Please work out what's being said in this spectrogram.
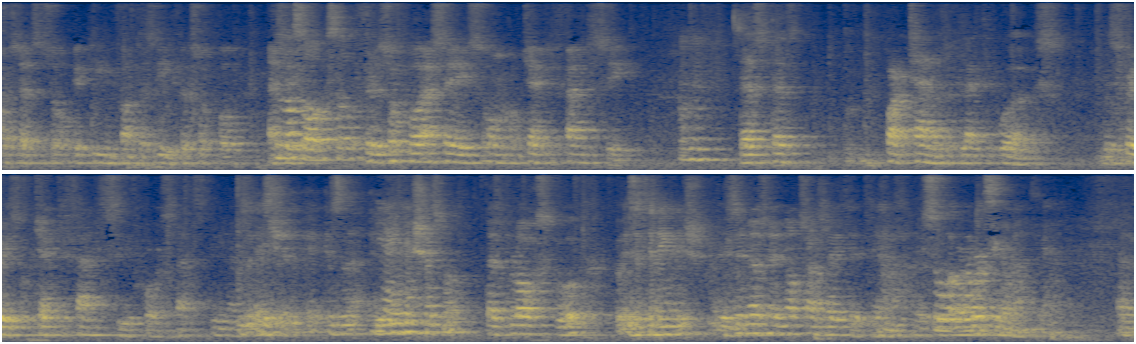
Aufsätze zur objektiven Fantasie, philosophical essays, philosophical essays on objective fantasy. mhm. That's, that's part 10 of the collected works. This phrase objective fantasy, of course, that's the imagination. is, is that in Yeah, yeah. English as well? That's Bloch's book. Is it in English? It's not, not translated yet. Ah. It's- so what, we're what working it on about yeah uh,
